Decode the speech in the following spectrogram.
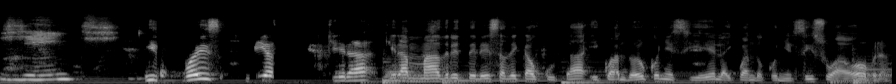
Gente. E depois via que era, que era Madre Teresa de Calcutá, e quando eu conheci ela e quando conheci sua obra,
